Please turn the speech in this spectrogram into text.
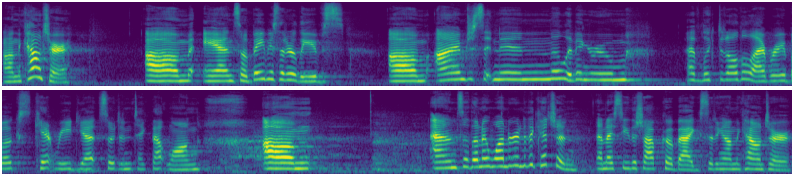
on the counter. Um, and so babysitter leaves. Um, I'm just sitting in the living room. I've looked at all the library books, can't read yet, so it didn't take that long. Um, and so then I wander into the kitchen and I see the Shopko bag sitting on the counter.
